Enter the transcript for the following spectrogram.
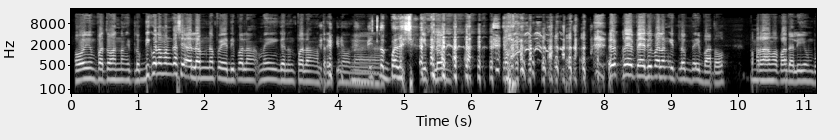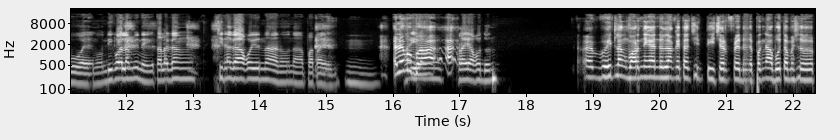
O yung patuhan ng itlog. Di ko naman kasi alam na pwede pa lang, may ganun pa lang trick no na Itlog pala siya. itlog. Eh, pwede, pwede pa lang itlog na ibato para mapadali yung buhay mo. Hindi ko alam yun eh. Talagang sinaga ko yun na ano na patayin. Mm. Alam mo ba, Nakailang try ako dun. Ah, wait lang, warning ano lang kita, Teacher Fred, pag naabutan mo siya sa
